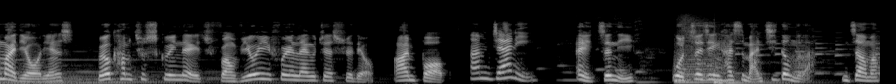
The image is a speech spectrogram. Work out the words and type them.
Hello, my dear audience. Welcome to Screen Age from VOE Foreign Languages Radio. I'm Bob. I'm Jenny. 哎，珍妮，我最近还是蛮激动的啦，你知道吗？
